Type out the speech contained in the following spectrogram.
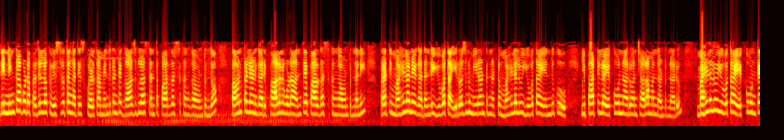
దీన్ని ఇంకా కూడా ప్రజల్లోకి విస్తృతంగా తీసుకువెళ్తాం. ఎందుకంటే గాజు గ్లాస్ ఎంత పారదర్శకంగా ఉంటుందో పవన్ కళ్యాణ్ గారి పాలన కూడా అంతే పారదర్శకంగా ఉంటుందని ప్రతి మహిళనే కదండి యువత. ఈ రోజున మీరంటున్నట్టు మహిళలు యువత ఎందుకు ఈ పార్టీలో ఎక్కువ ఉన్నారు అని చాలా మంది అంటున్నారు. మహిళలు యువత ఎక్కువ ఉంటే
